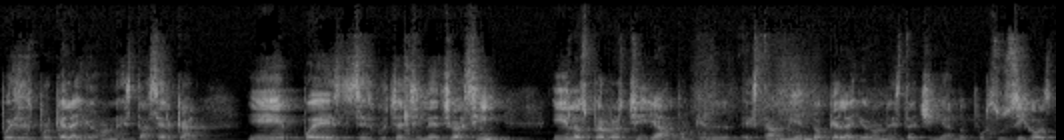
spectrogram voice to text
pues es porque la llorona está cerca. Y pues se escucha el silencio así y los perros chillan porque están viendo que la llorona está chillando por sus hijos.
